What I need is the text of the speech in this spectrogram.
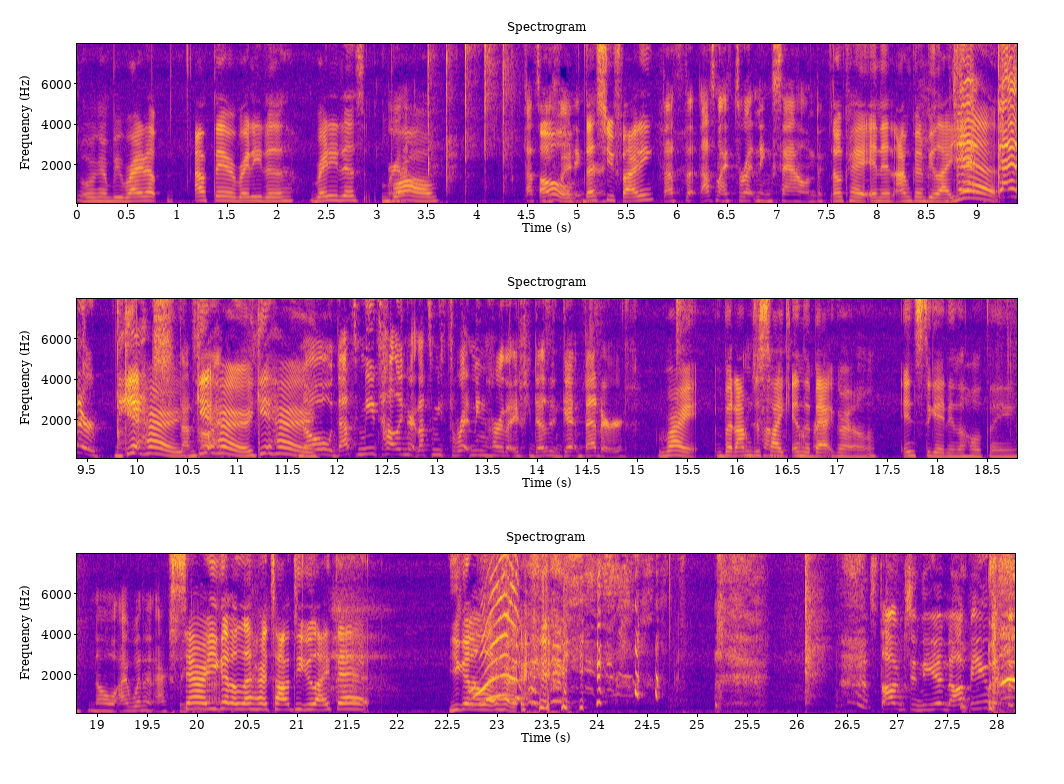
We're gonna be right up out there, ready to ready to s- brawl. That's me Oh, fighting that's her. you fighting? That's the, that's my threatening sound. Okay, and then I'm gonna be like, Get yeah, better. get her, That's get how I- her, get her. No, that's me telling her. That's me threatening her that if she doesn't get better, Right, but I'm, I'm just like in the her. background. instigating the whole thing. No, I wouldn't actually. Sarah, you gonna let her talk to you like that? You gonna let her? stop Jania not being like the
